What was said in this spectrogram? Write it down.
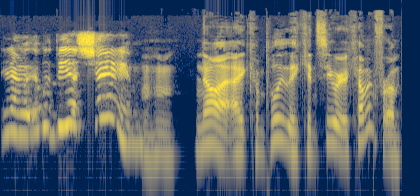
you know, it would be a shame. hmm No, I completely can see where you're coming from.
